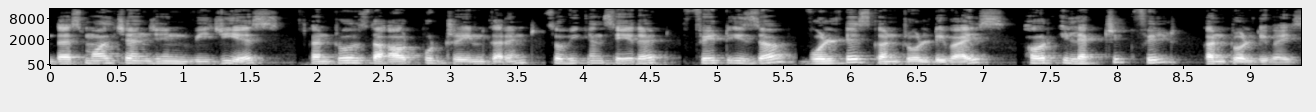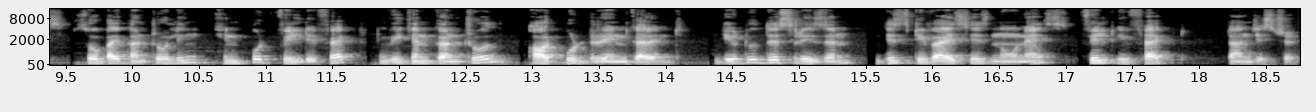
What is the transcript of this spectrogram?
the small change in VGS controls the output drain current so we can say that FET is a voltage control device or electric field control device. So by controlling input field effect we can control output drain current. Due to this reason, this device is known as field effect transistor.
